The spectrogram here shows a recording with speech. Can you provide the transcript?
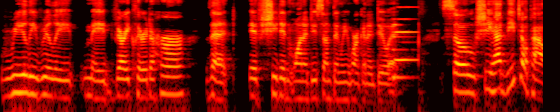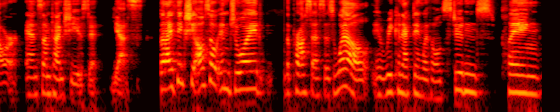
Really, really made very clear to her that if she didn't want to do something, we weren't going to do it. So she had veto power, and sometimes she used it. Yes. But I think she also enjoyed the process as well, reconnecting with old students, playing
